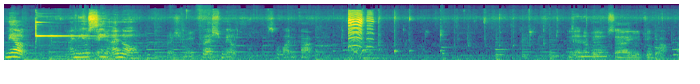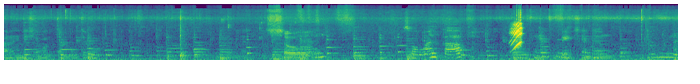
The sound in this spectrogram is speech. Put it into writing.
milk. I'm using, ano, Fresh milk. fresh milk. So, 1 cup. Ano mo yung sa YouTube hack para hindi siya magtalbo-talbo. So, So, 1 cup. bake siya ng... Hmm,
